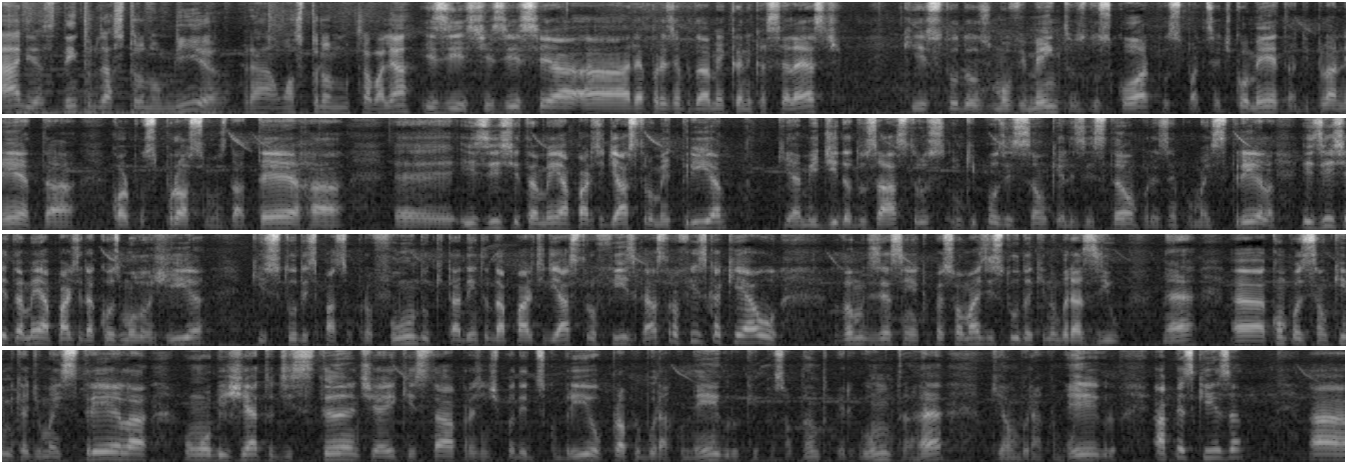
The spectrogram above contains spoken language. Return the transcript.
Áreas dentro da astronomia para um astrônomo trabalhar? Existe. Existe a, área, por exemplo, da mecânica celeste, que estuda os movimentos dos corpos, pode ser de cometa, de planeta, corpos próximos da Terra. É, existe também a parte de astrometria, que é a medida dos astros, em que posição que eles estão, por exemplo, uma estrela. Existe também a parte da cosmologia, que estuda espaço profundo, que está dentro da parte de astrofísica. A astrofísica que é o, vamos dizer assim, é que o pessoal mais estuda aqui no Brasil, né? A composição química de uma estrela, um objeto distante aí que está para a gente poder descobrir, o próprio buraco negro, que o pessoal tanto pergunta, né? que é um buraco negro. A pesquisa,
